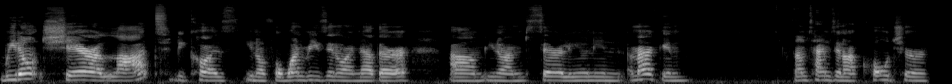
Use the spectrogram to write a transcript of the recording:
we don't share a lot because, you know, for one reason or another, um, you know, I'm Sierra Leonean American. Sometimes in our culture,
